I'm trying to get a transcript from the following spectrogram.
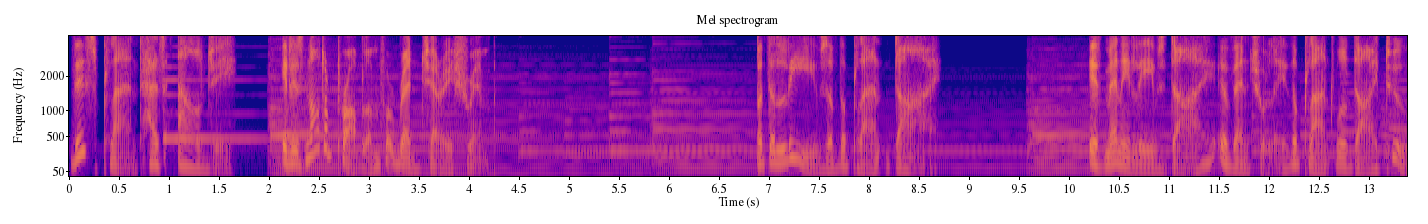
This plant has algae. It is not a problem for red cherry shrimp. But the leaves of the plant die. If many leaves die, eventually the plant will die too.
